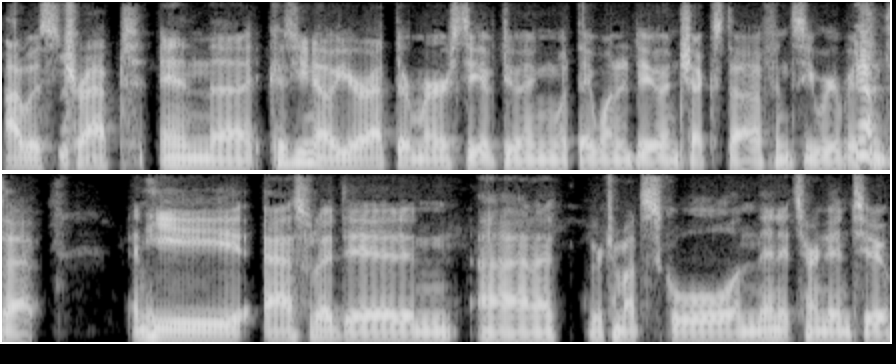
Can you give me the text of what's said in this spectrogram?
I was trapped in the, because you know, you're at their mercy of doing what they want to do and check stuff and see where your vision's at. And he asked what I did, and, uh, and I, we were talking about school, and then it turned into,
